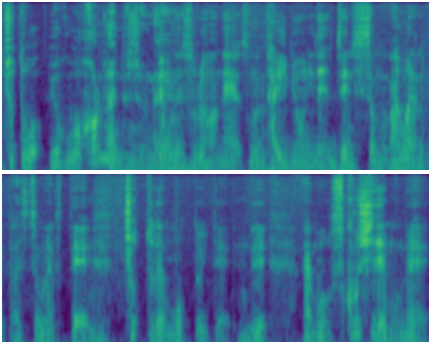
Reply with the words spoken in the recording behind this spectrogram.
ちょっとよくわからないんですよね。でもねそれはねその大量にね全資産の何割なんて必要なくて、ちょっとでも持っといて、であの少しでもね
